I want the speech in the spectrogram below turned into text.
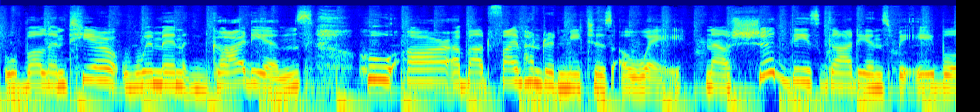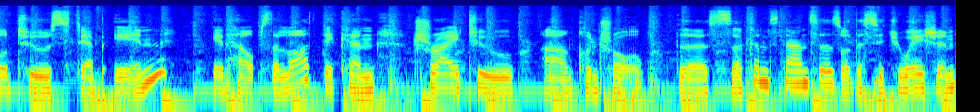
volunteer women guardians who are about 500 meters away. Now, should these guardians be able to step in it helps a lot. They can try to uh, control the circumstances or the situation.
